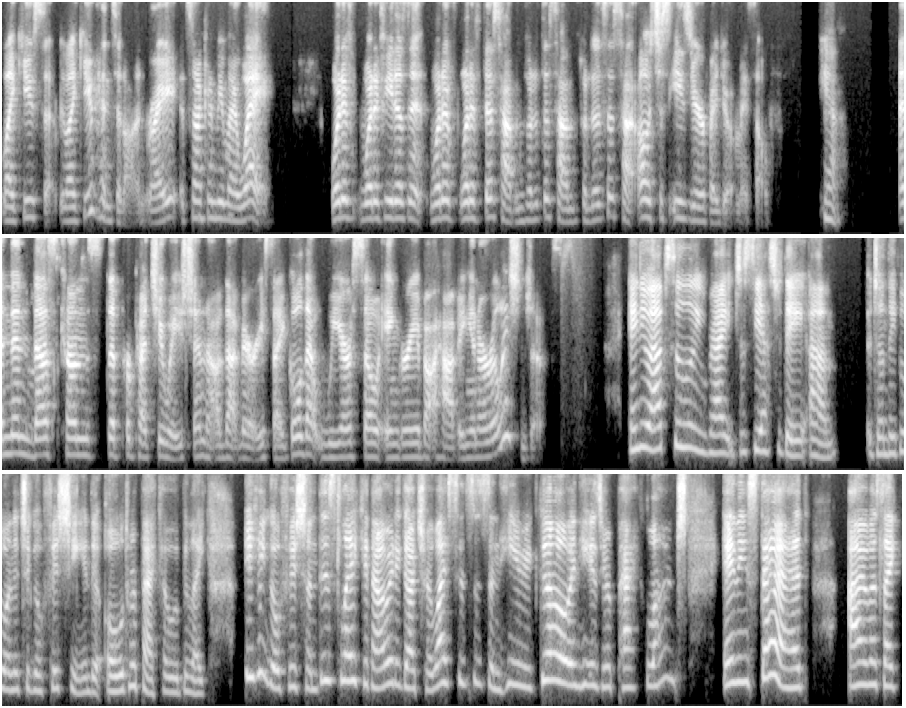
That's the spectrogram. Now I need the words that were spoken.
Like you said, like you hinted on, right? It's not going to be my way what if what if he doesn't what if what if this happens? What if this happens? What if this happens? oh it's just easier if i do it myself. Yeah. And then thus comes the perpetuation of that very cycle that we are so angry about having in our relationships. And you're absolutely right. Just yesterday um John David wanted to go fishing, and the old Rebeca would be like, You can go fish on this lake, and I already got your licenses, and here you go, and here's your packed lunch. And instead, I was like,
